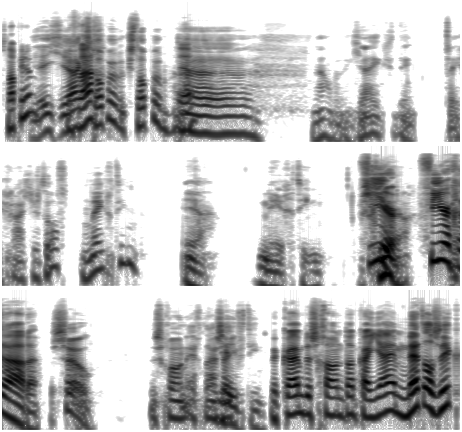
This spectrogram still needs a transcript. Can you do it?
Snap je hem? Jeetje, ja, ik snap hem, ik snap hem. Ja. Nou, wat denk jij? Ik denk twee gaatjes eraf, 19. Ja, 19. Vier. Vier graden. Zo. Dus gewoon echt naar Ja. 17. Dan kan je hem dus gewoon, dan kan jij hem net als ik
